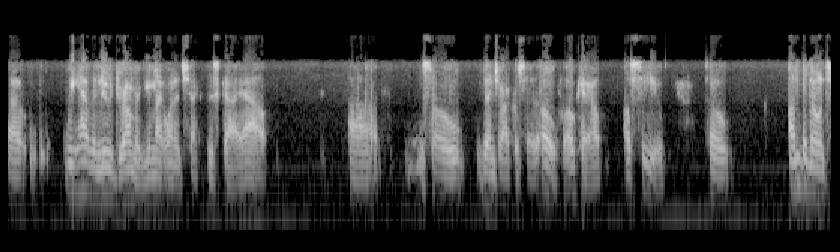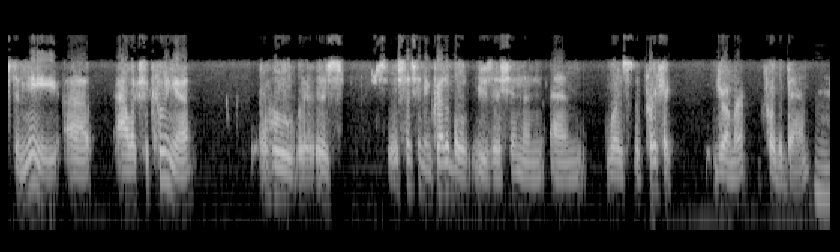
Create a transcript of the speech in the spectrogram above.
uh, we have a new drummer. You might want to check this guy out." Uh, so then Jaco said, "Oh, okay, I'll I'll see you." So, unbeknownst to me, uh, Alex Acuna, who is such an incredible musician and and was the perfect drummer for the band. Mm.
